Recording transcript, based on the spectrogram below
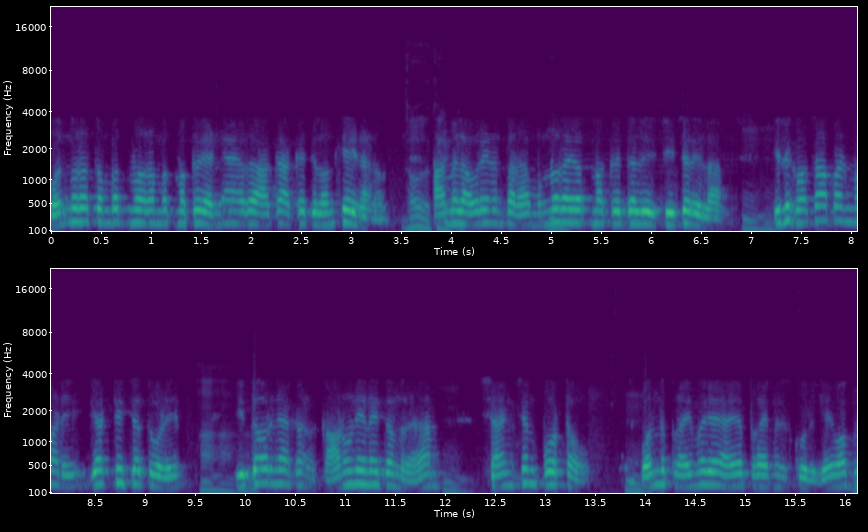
ಹ್ಮ್ ತೊಂಬತ್ ಹ್ಮ್ ಮಕ್ಳು ಎಣ್ಣೆ ಹಾಕ ಹಾಕಿದ್ದಿಲ್ಲ ಅಂತ ಕೇಳಿ ನಾನು. ಆಮೇಲೆ ಅವ್ರೇನಂತಾರ ಮುನ್ನೂರ ಐವತ್ ಮಕ್ಳು ಇದ್ದಲ್ಲಿ ಟೀಚರ್ ಇಲ್ಲ. ಇದಕ್ಕೆ ಹೊಸ ಅಪಾಯಿಂಟ್ ಮಾಡಿ ಗೆಸ್ಟ್ ಟೀಚರ್ ತಗೊಳ್ಳಿ. ಇದ್ದವ್ರನ್ನ ಯಾಕ ಕಾನೂನು ಏನೈತಂದ್ರ ಸ್ಯಾಂಕ್ಷನ್ ಪೋಸ್ಟ್ ಅವು. ಒಂದು ಪ್ರೈಮರಿ ಹೈಯರ್ ಪ್ರೈಮರಿ ಸ್ಕೂಲ್ಗೆ ಒಬ್ಬ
